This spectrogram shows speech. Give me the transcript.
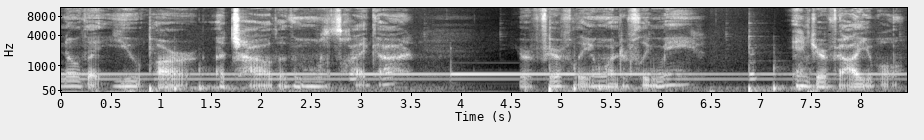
Know that you are a child of the Most High God. You're fearfully and wonderfully made, and you're valuable.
